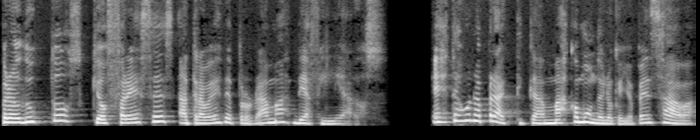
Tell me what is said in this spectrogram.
Productos que ofreces a través de programas de afiliados. Esta es una práctica más común de lo que yo pensaba.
